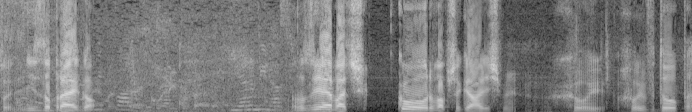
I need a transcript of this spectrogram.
To nic dobrego. Rozjebać, kurwa, przegraliśmy. Chuj, chuj w dupę.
